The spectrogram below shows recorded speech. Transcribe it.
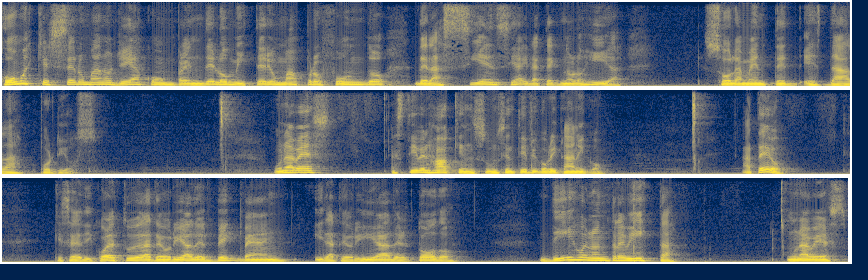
¿Cómo es que el ser humano llega a comprender los misterios más profundos de la ciencia y la tecnología? Solamente es dada por Dios. Una vez, Stephen Hawking, un científico británico, ateo, que se dedicó al estudio de la teoría del Big Bang y la teoría del todo, dijo en una entrevista una vez,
